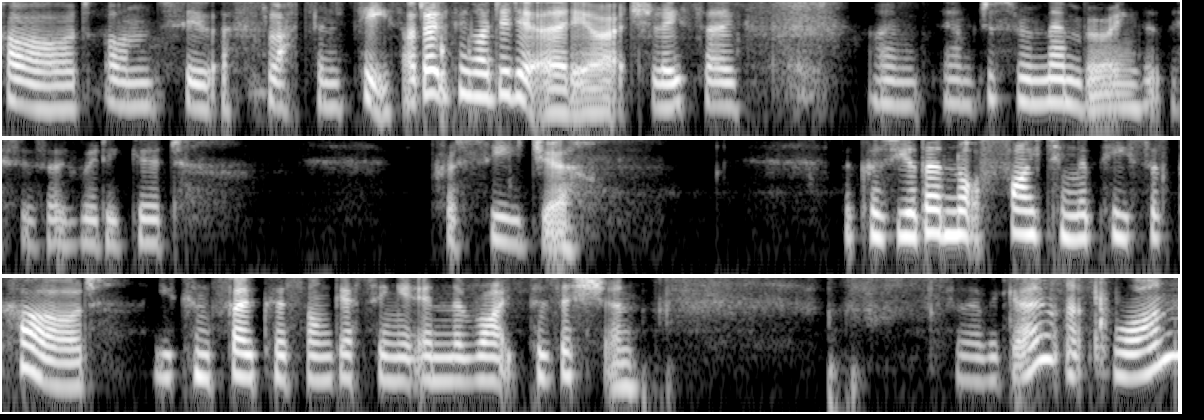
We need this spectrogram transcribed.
card onto a flattened piece. I don't think I did it earlier actually, so I'm I'm just remembering that this is a really good procedure because you're then not fighting the piece of card you can focus on getting it in the right position. So there we go, that's one.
